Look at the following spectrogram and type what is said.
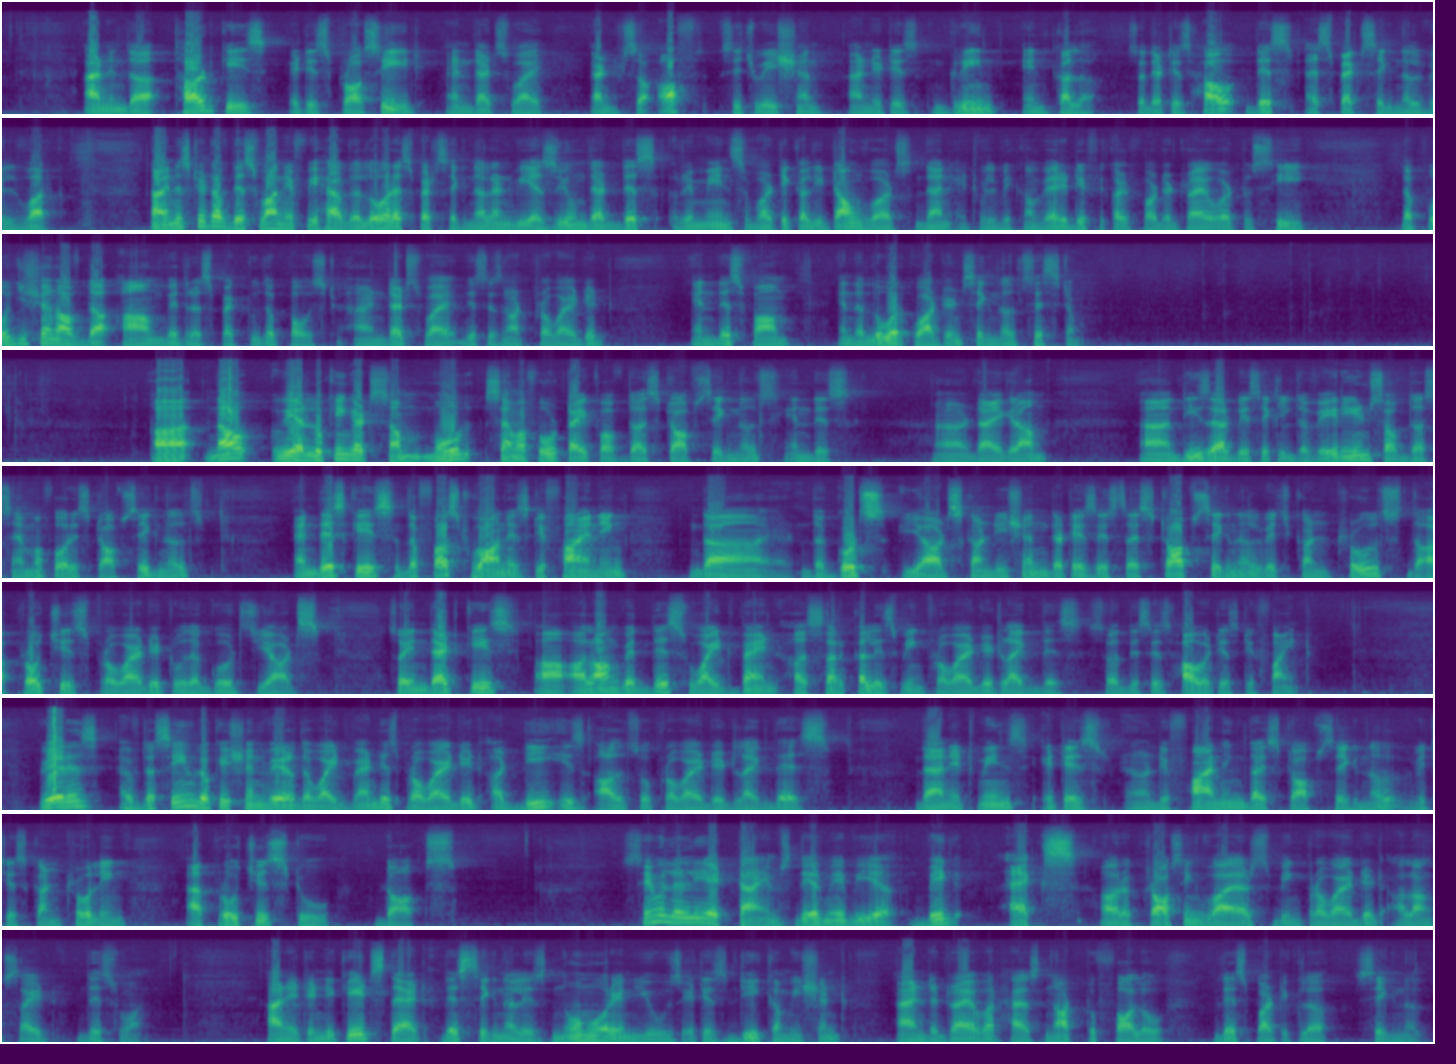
And in the third case it is proceed and that is why and it is a off situation and it is green in color. So, that is how this aspect signal will work. Now, instead of this one if we have the lower aspect signal and we assume that this remains vertically downwards then it will become very difficult for the driver to see the position of the arm with respect to the post and that is why this is not provided in this form in the lower quadrant signal system. Uh, now, we are looking at some more semaphore type of the stop signals in this uh, diagram. Uh, these are basically the variants of the semaphore stop signals. In this case, the first one is defining the, the goods yards condition that is is the stop signal which controls the approaches provided to the goods yards. So, in that case uh, along with this white band a circle is being provided like this. So, this is how it is defined. Whereas, if the same location where the white band is provided a D is also provided like this then it means it is uh, defining the stop signal which is controlling approaches to docks. Similarly, at times there may be a big X or a crossing wires being provided alongside this one and it indicates that this signal is no more in use it is decommissioned and the driver has not to follow this particular signal.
